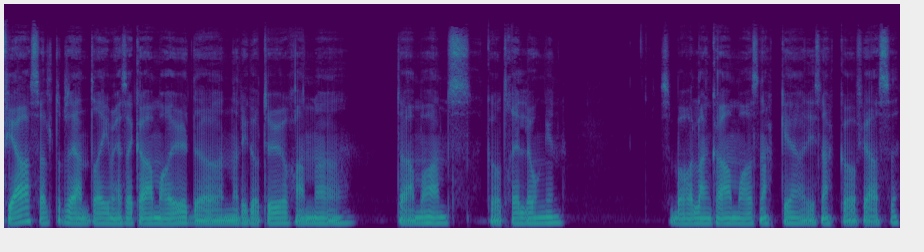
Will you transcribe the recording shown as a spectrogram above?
fjas, alt opp, så. Han drar med seg kamera ut, og når de går tur, han og dama hans går og triller ungen, så bare holder han kamera og snakker, og de snakker og fjaser.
